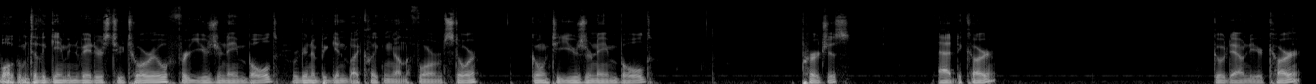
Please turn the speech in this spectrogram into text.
Welcome to the Game Invaders tutorial for username bold. We're going to begin by clicking on the forum store, going to username bold, purchase, add to cart, go down to your cart,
